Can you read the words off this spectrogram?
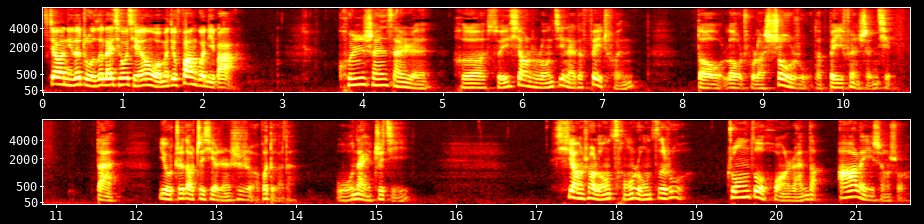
叫你的主子来求情，我们就放过你吧。”昆山三人和随项少龙进来的费纯。都露出了受辱的悲愤神情，但又知道这些人是惹不得的，无奈之极。项少龙从容自若，装作恍然的啊了一声，说：“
